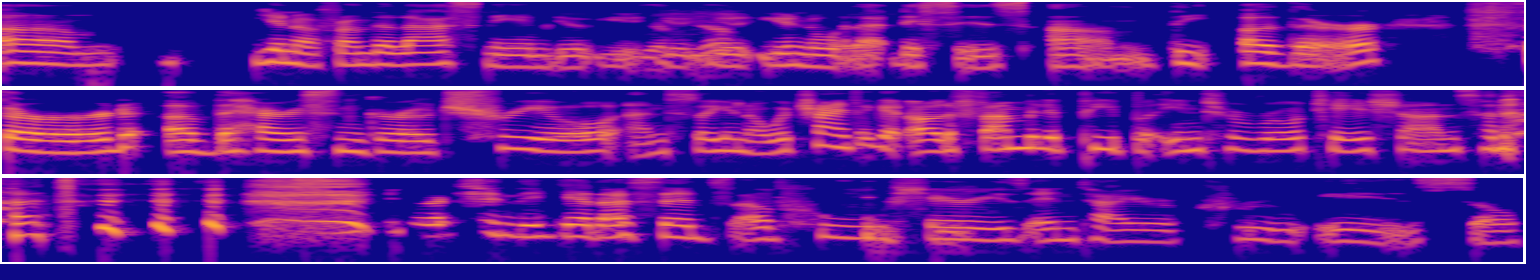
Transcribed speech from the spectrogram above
Um, you know, from the last name, you you, Yep, you, yep. you you know that this is um, the other third of the Harrison Girl trio, and so you know we're trying to get all the family people into rotation so that you actually get a sense of who Sheri's entire crew is. So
